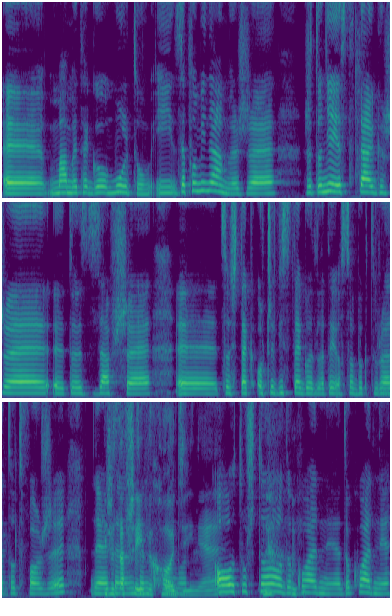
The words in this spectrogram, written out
E, mamy tego multum i zapominamy, że że to nie jest tak, że y, to jest zawsze y, coś tak oczywistego dla tej osoby, która tak. to tworzy. I że ten, zawsze jej wychodzi, humor. nie? Otóż to, dokładnie, dokładnie.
